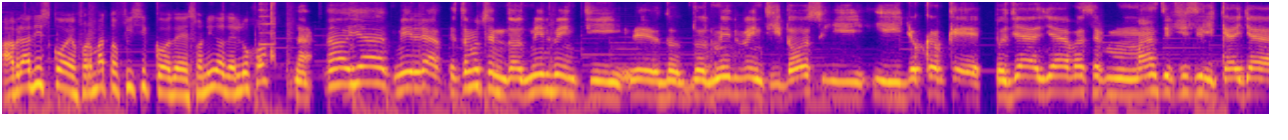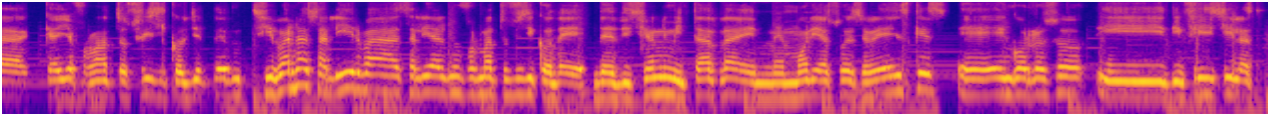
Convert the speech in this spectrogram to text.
¿Habrá disco en formato físico de sonido de lujo? No, no ya, mira, estamos en 2020, 2022 eh, y, y, yo creo que pues ya, ya va a ser más difícil que haya, que haya formatos físicos. Si van a salir, va a salir algún formato físico de, de edición limitada en memorias USB. Es que es eh, engorroso y difícil hacer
